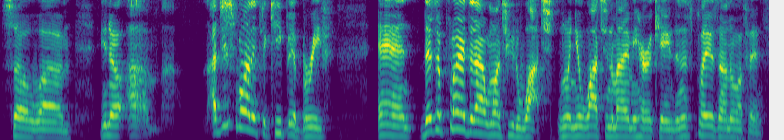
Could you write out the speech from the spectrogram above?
So, um, you know, um, I just wanted to keep it brief. And there's a player that I want you to watch when you're watching the Miami Hurricanes, and this player's on offense.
